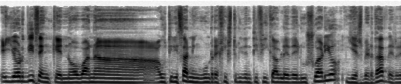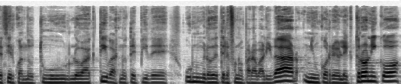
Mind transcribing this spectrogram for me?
Ellos dicen que no van a utilizar ningún registro identificable del usuario y es verdad, es decir, cuando tú lo activas no te pide un número de teléfono para validar, ni un correo electrónico,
